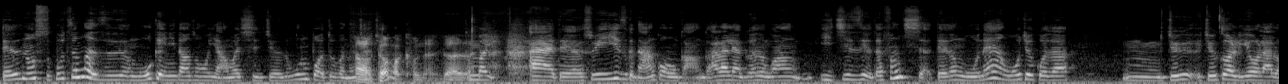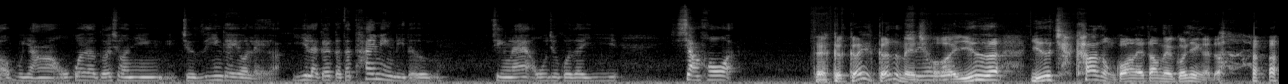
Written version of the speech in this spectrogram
但是侬如果真个是我概念当中我养勿起，就是温饱都勿能啊，解决搿。勿可能，对伐？葛么，哎，对个，所以伊是搿能样跟我讲，阿拉两个辰光意见是有得分歧个。但是我呢，我就觉着，嗯，就就跟李欧拉老婆一样个，我觉着搿小人就是应该要来个。伊辣盖搿只 timing 里头进来，我就觉着伊想好个。对，搿搿搿是蛮巧个，伊是伊是吃卡辰光来当美国人个，对伐？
